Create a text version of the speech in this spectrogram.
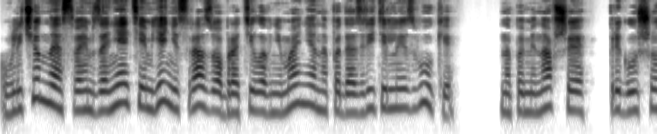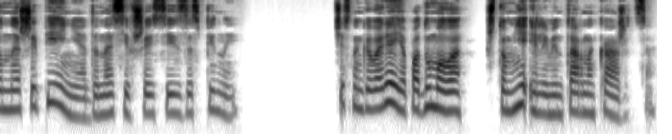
Увлеченная своим занятием, я не сразу обратила внимание на подозрительные звуки, напоминавшие приглушенное шипение, доносившееся из-за спины. Честно говоря, я подумала, что мне элементарно кажется.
